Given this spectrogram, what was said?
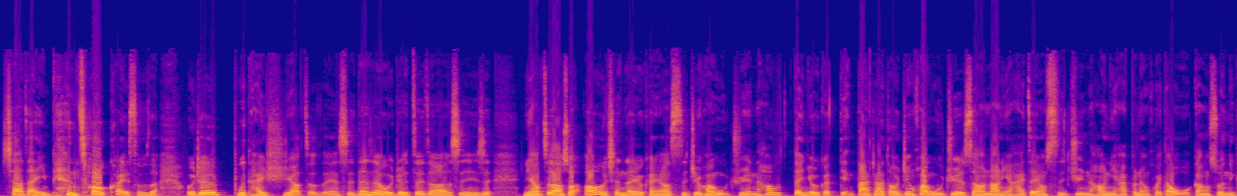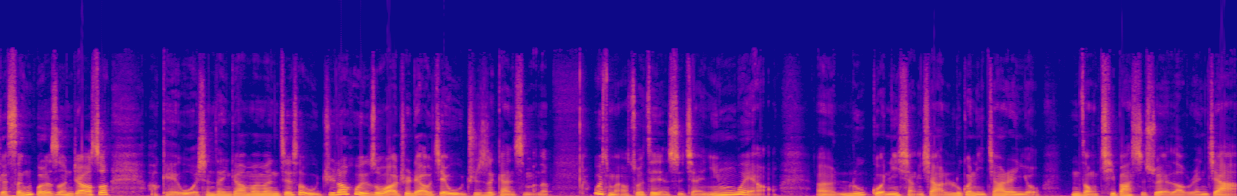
下载影片超快什么什么，我觉得不太需要做这件事。但是我觉得最重要的事情是，你要知道说哦，现在有可能要四 G 换五 G，然后等有个点大家都已经换五 G 的时候，然后你还在用四 G，然后你还不能回到我刚说那个生活的时候，你就要说 OK，我现在应该要慢慢接受五 G 了，或者说我要去了解五 G 是干什么的。为为什么要做这件事情？因为啊，呃，如果你想一下，如果你家人有那种七八十岁的老人家，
